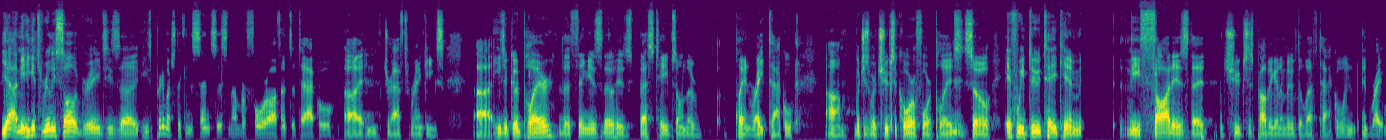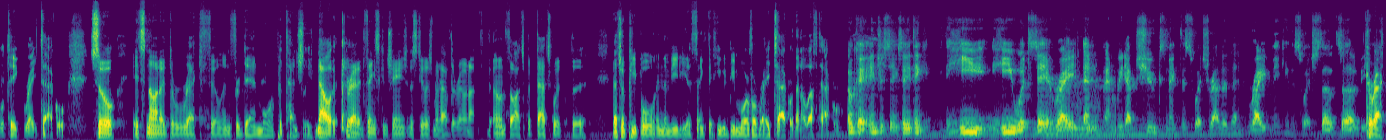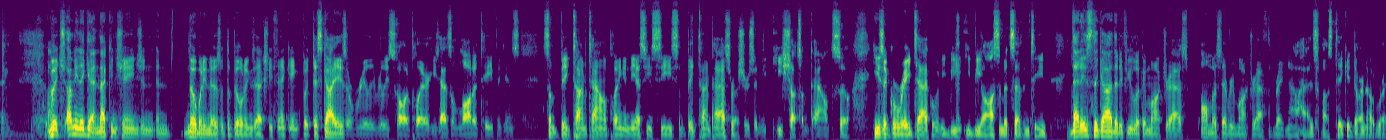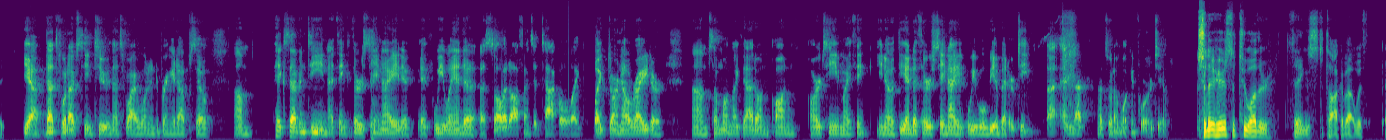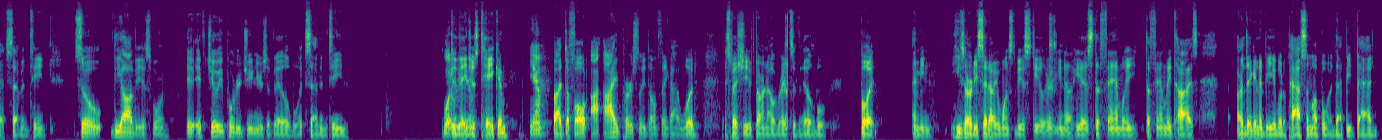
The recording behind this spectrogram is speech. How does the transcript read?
Yeah, I mean he gets really solid grades. He's uh he's pretty much the consensus number four offensive tackle uh, in draft rankings. Uh, he's a good player. The thing is, though, his best tapes on the playing right tackle, um, which is where Okorafor plays. Mm-hmm. So if we do take him the thought is that Chuks is probably going to move to left tackle and, and Wright will take right tackle. So it's not a direct fill in for Dan Moore potentially. Now, granted, things can change and the Steelers might have their own own thoughts, but that's what the that's what people in the media think that he would be more of a right tackle than a left tackle. Okay, interesting. So you think he he would stay at right and and we'd have Chuks make the switch rather than Wright making the switch. So so that would be correct. Which I mean, again, that can change, and, and nobody knows what the building's actually thinking. But this guy is a really, really solid player. He has a lot of tape against some big time talent playing in the SEC, some big time pass rushers, and he, he shuts them down. So he's a great tackle. He'd be he'd be awesome at 17. That is the guy that if you look at mock drafts, almost every mock draft right now has us taking Darnell Wright. Yeah, that's what I've seen too, and that's why I wanted to bring it up. So um, pick 17 i think thursday night if, if we land a, a solid offensive tackle like like darnell wright or um, someone like that on on our team i think you know at the end of thursday night we will be a better team. Uh, and that that's what i'm looking forward to. So there, here's the two other things to talk about with at 17 so the obvious one if joey porter jr is available at 17 what do they just take him? Yeah. By default I, I personally don't think i would especially if darnell wright's available but I mean, he's already said how he wants to be a Steeler. You know, he has the family, the family ties. Are they going to be able to pass him up, or would that be bad,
